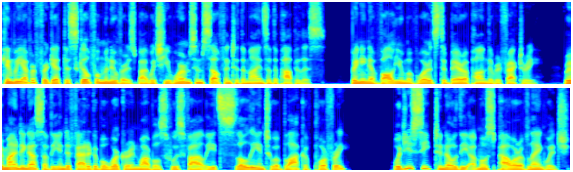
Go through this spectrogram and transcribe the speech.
Can we ever forget the skilful maneuvers by which he worms himself into the minds of the populace, bringing a volume of words to bear upon the refractory, reminding us of the indefatigable worker in marbles whose file eats slowly into a block of porphyry? Would you seek to know the utmost power of language,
